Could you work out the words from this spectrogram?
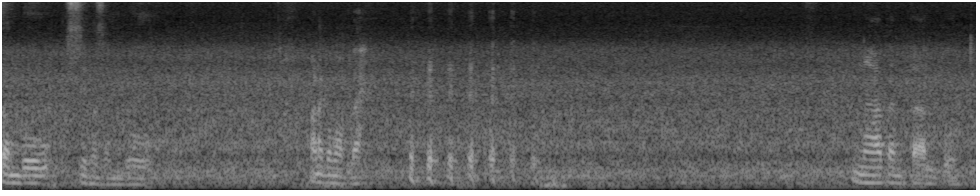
சம்போ சிவசம்போ வணக்கம் மாப்பிள நாதன் தாள் போட்டு.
